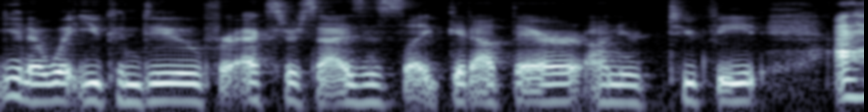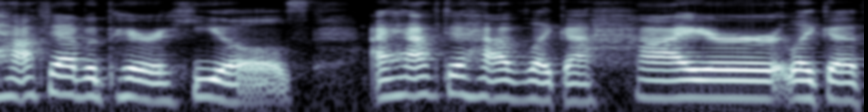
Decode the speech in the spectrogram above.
you know what you can do for exercise is like get out there on your two feet. I have to have a pair of heels. I have to have like a higher, like a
